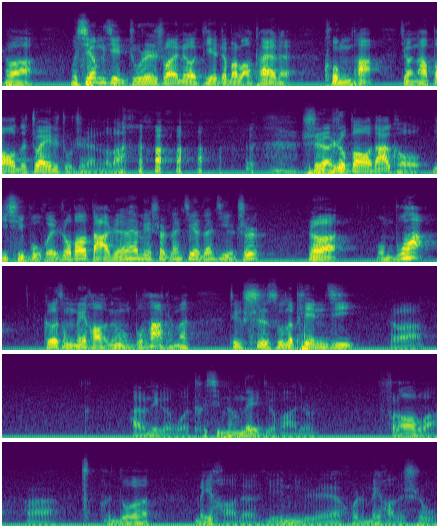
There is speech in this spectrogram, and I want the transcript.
是吧？我相信主持人说完之后，底下这帮老太太恐怕。就要拿包子拽着主持人了吧？是啊，肉包子打口一去不回，肉包子打人还没事咱接着咱继续吃，是吧？我们不怕歌颂美好的东西，我们不怕什么这个世俗的偏激，是吧？还有那个我特心疼那句话，就是 “flower” 啊，很多美好的有些女人啊或者美好的事物，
